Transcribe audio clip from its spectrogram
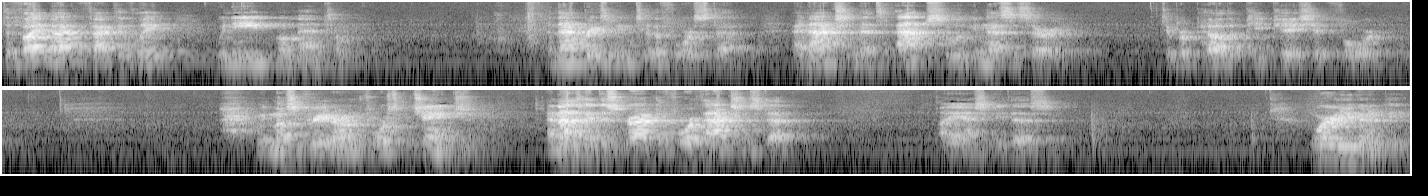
To fight back effectively, we need momentum. And that brings me to the fourth step, an action that's absolutely necessary to propel the PPA ship forward. We must create our own force of change. And as I describe the fourth action step, I ask you this. Where are you going to be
